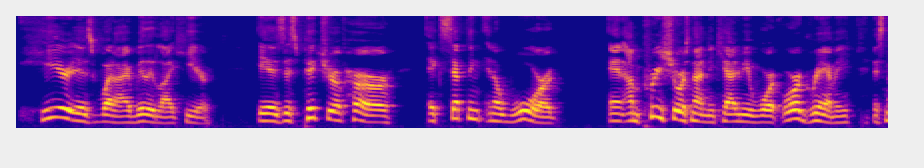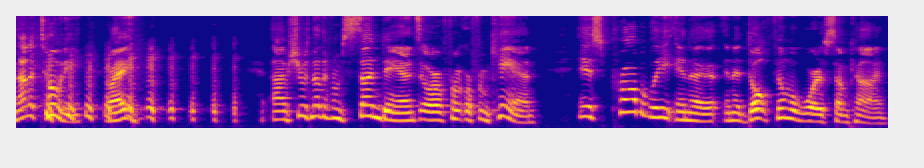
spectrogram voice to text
here is what I really like. Here is this picture of her accepting an award, and I'm pretty sure it's not an Academy Award or a Grammy. It's not a Tony, right? I'm sure it's nothing from Sundance or from or from Cannes. It's probably in a an adult film award of some kind.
